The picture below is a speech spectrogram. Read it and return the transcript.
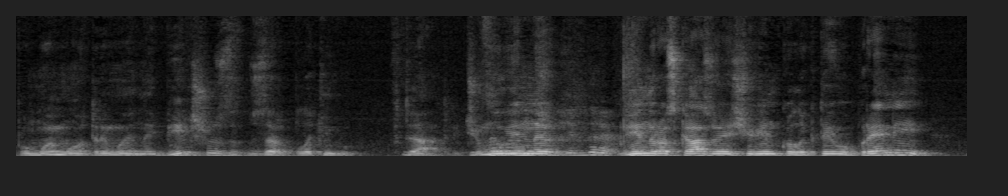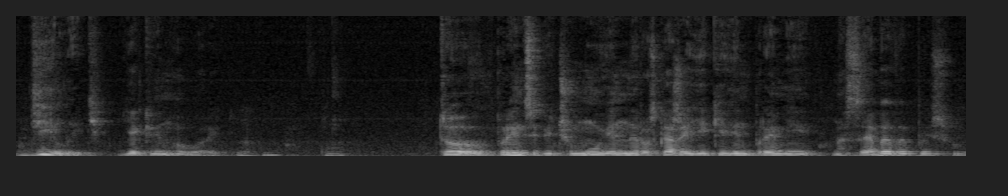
по-моєму, отримує найбільшу зарплатню в театрі. Чому він не він розказує, що він колективу премії ділить, як він говорить? То, в принципі, чому він не розкаже, які він премії на себе виписує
